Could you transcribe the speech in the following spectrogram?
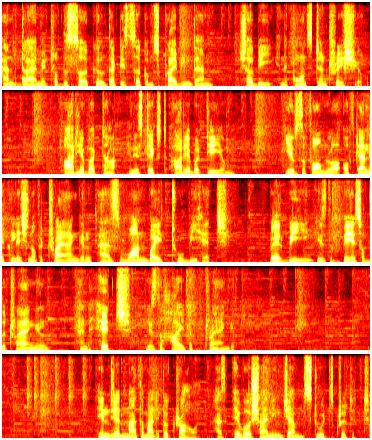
and the diameter of the circle that is circumscribing them shall be in a constant ratio. Aryabhatta, in his text Aryabhattiyam, gives the formula of calculation of a triangle as 1 by 2bh, where b is the base of the triangle and h is the height of the triangle. Indian mathematical crown has ever shining gems to its credit.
